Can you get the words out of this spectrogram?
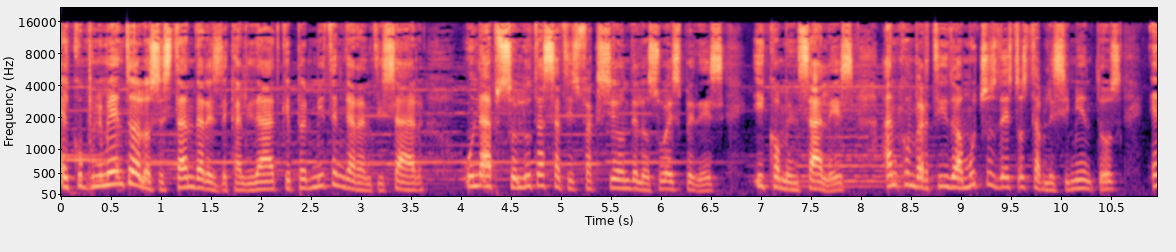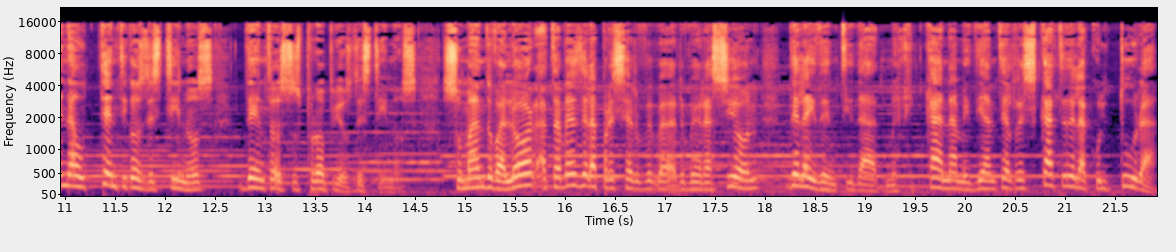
El cumplimiento de los estándares de calidad que permiten garantizar una absoluta satisfacción de los huéspedes y comensales han convertido a muchos de estos establecimientos en auténticos destinos dentro de sus propios destinos, sumando valor a través de la preservación de la identidad mexicana mediante el rescate de la cultura,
